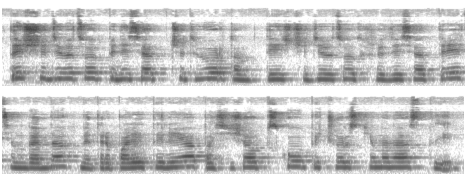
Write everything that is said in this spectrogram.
В 1954-1963 годах митрополит Илья посещал Псково-Печорский монастырь.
